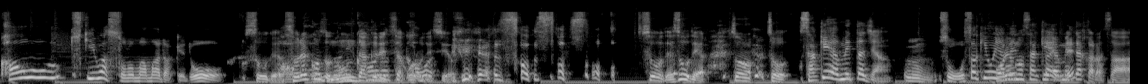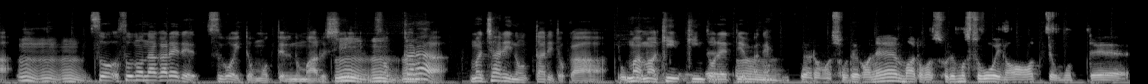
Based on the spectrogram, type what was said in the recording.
顔つきはそのままだけどそうだよ。あそれこそ飲んだくれてた頃ですよ。いやそうそうそそう。だよ、そうだよ。その、そう、酒やめたじゃん。ううん。そうお酒をやめ俺も酒やめたからさ、うんうんうん。そうその流れですごいと思ってるのもあるし、うんうんうん。そっから、まあ、チャリ乗ったりとか、まあまあ筋筋トレっていうかね、ん。いやだからそれがねまあだからそれもすごいなって思って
